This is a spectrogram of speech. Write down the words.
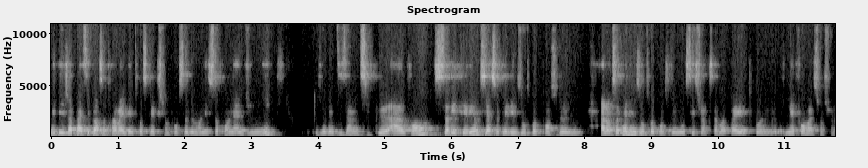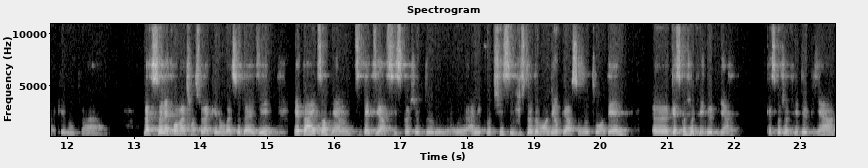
mais déjà passer par ce travail d'introspection pour se demander ce qu'on a d'unique, je l'ai dit un petit peu avant, se référer aussi à ce que les autres pensent de nous. Alors, ce que les autres pensent de nous, c'est sûr que ça ne va pas être l'information sur laquelle on va la seule information sur laquelle on va se baser. Mais par exemple, il y a un petit exercice que je donne euh, à mes coachs, c'est juste de demander aux personnes autour d'elles, euh, qu'est-ce que je fais de bien? Qu'est-ce que je fais de bien?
